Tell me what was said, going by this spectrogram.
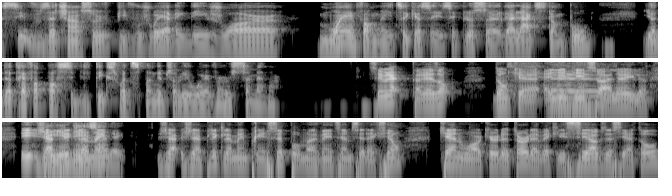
si vous êtes chanceux, puis vous jouez avec des joueurs moins informés, tu sais, que c'est plus euh, relax comme pool, il y a de très fortes possibilités qu'il soit disponible sur les waivers semaine C'est vrai, tu as raison. Donc, euh, ayez bien ça à l'œil. Et j'applique le, même, j'applique le même principe pour ma 20e sélection. Ken Walker III avec les Seahawks de Seattle,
